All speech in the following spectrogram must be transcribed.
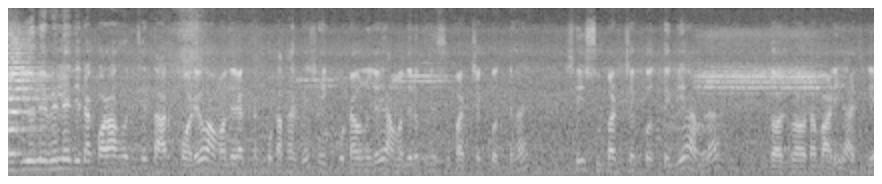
বিডিও লেভেলে যেটা করা হচ্ছে তারপরেও আমাদের একটা কোটা থাকে। সেই কোটা অনুযায়ী আমাদেরও কিছু সুপার চেক করতে হয়। সেই সুপার চেক করতে গিয়ে আমরা দশ বারোটা বাড়ি আজকে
